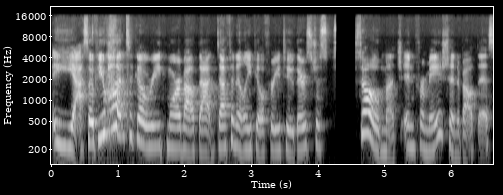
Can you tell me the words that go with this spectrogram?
yeah, so if you want to go read more about that, definitely feel free to. There's just so much information about this.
